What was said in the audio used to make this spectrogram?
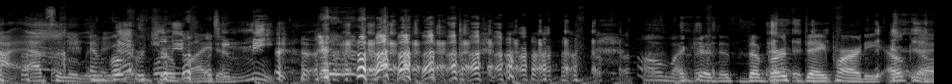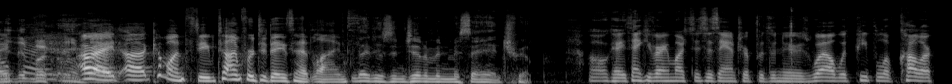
I absolutely And hate vote you. for Joe Funny To Biden. me, Oh my goodness, the birthday party. Okay. Birthday. All right, uh, come on, Steve. Time for today's headlines. Ladies and gentlemen, Miss Ann Tripp. Okay, thank you very much. This is Ann Tripp with the news. Well, with people of color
